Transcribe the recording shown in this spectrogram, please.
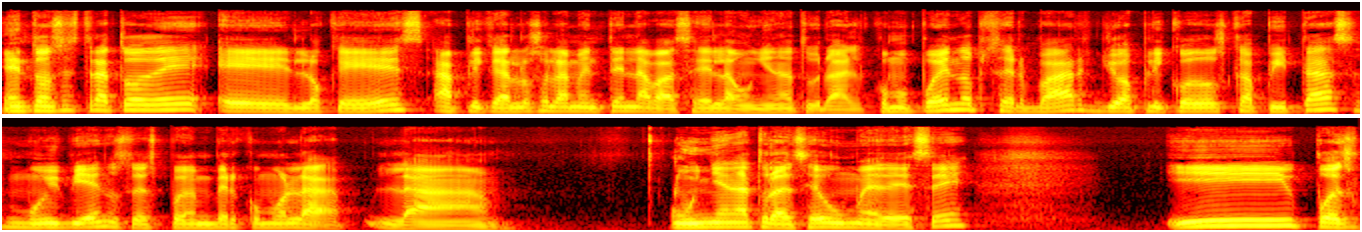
Entonces trato de eh, lo que es aplicarlo solamente en la base de la uña natural. Como pueden observar, yo aplico dos capitas muy bien. Ustedes pueden ver cómo la, la uña natural se humedece. Y pues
